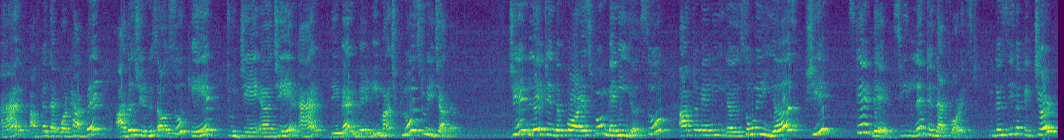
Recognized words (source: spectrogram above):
And after that what happened? Other chimps also came to Jane, uh, Jane and they were very much close to each other. Jane lived in the forest for many years. So, after many, uh, so many years, she stayed there. She lived in that forest. You can see the picture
